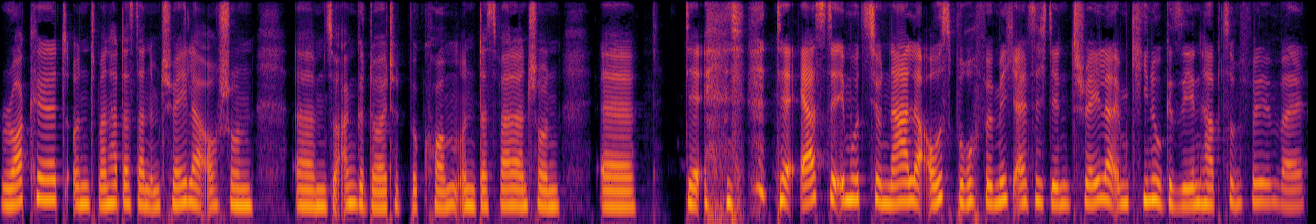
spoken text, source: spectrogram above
Rocket und man hat das dann im Trailer auch schon ähm, so angedeutet bekommen und das war dann schon äh, der, der erste emotionale Ausbruch für mich, als ich den Trailer im Kino gesehen habe zum Film, weil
